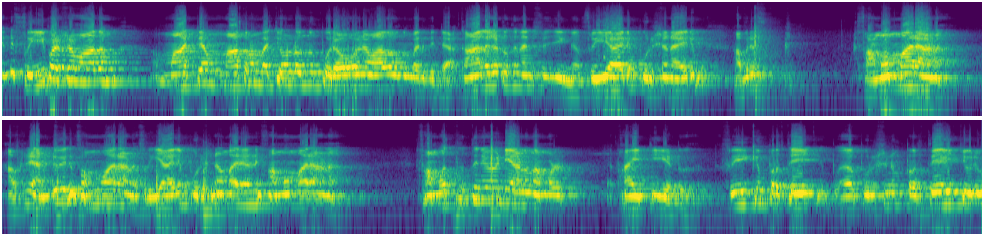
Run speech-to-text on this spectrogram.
എന്റെ സ്ത്രീപക്ഷവാദം മാറ്റം മാത്രം വെച്ചുകൊണ്ടൊന്നും പുരോഗമനവാദമൊന്നും വരുന്നില്ല കാലഘട്ടത്തിനനുസരിച്ച് സ്ത്രീ ആയാലും പുരുഷനായാലും അവർ സമന്മാരാണ്. അവർ രണ്ടുപേരും ഫമ്മമാരാണ് സ്ത്രീ ആയാലും പുരുഷന്മാരായാലും സമന്മാരാണ് സമത്വത്തിന് വേണ്ടിയാണ് നമ്മൾ ഫൈറ്റ് ചെയ്യേണ്ടത്. സ്ത്രീക്കും പ്രത്യേകിച്ച് പുരുഷനും പ്രത്യേകിച്ച് ഒരു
